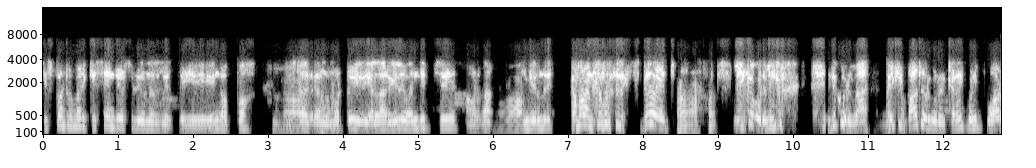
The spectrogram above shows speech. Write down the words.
கிஸ் பண்ற மாதிரி கிஸ் அண்ட் டேட் சொல்லி ஒண்ணு இருக்கு. எங்க அப்பா இன்ஸ்டாகிராம்ல மட்டும் இது எல்லார் கையிலயும் வந்துச்சு. அவ்வளவுதான். இங்க இருந்து கமான் லிங்க் கொடு லிங்க் இது கொடு வா. வைக்கி பாஸ்வேர்டு கொடு. கனெக்ட் பண்ணி போட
